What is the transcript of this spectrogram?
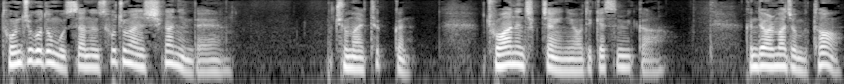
돈 주고도 못 사는 소중한 시간인데, 주말 특근, 좋아하는 직장인이 어디 있겠습니까? 근데 얼마 전부터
